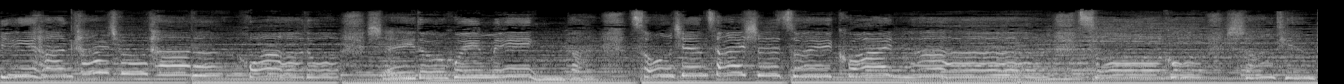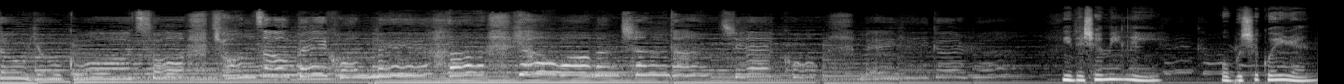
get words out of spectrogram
遗憾开出它的花朵，谁都会明白，从前才是过错，创造悲欢离合，要我们承担结果。每一个人。你的生命里，我不是归人，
